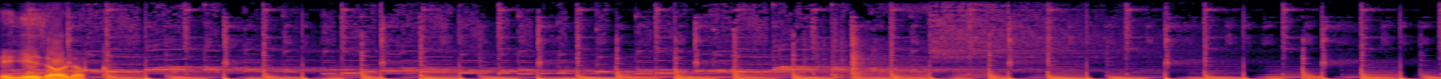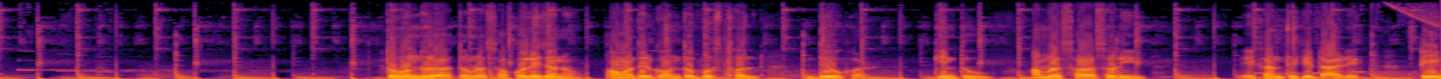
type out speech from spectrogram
এগিয়ে যাওয়া যাক। তো বন্ধুরা, তোমরা সকলেই জানো আমাদের গন্তব্যস্থল দেওঘর। কিন্তু আমরা সরাসরি এখান থেকে ডাইরেক্ট ট্রেন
